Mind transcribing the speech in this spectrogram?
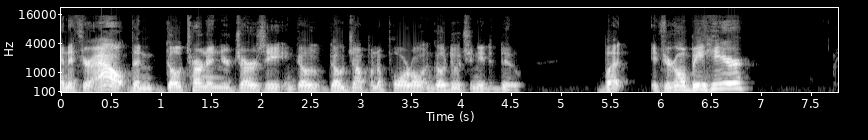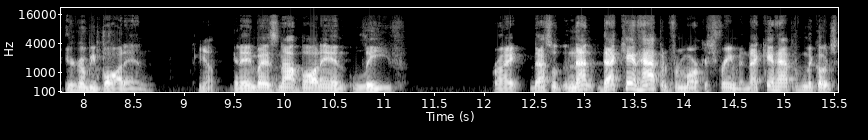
And if you're out, then go turn in your jersey and go go jump in the portal and go do what you need to do. But if you're going to be here, you're going to be bought in. Yeah. And anybody that's not bought in, leave. Right. That's what, and that that can't happen from Marcus Freeman. That can't happen from the coach.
